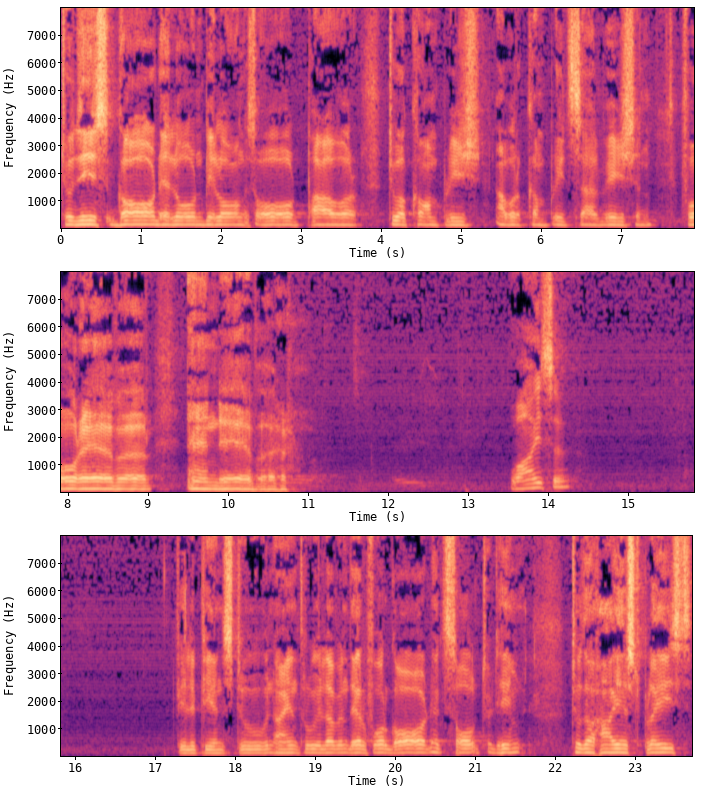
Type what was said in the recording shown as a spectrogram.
To this God alone belongs all power to accomplish our complete salvation forever and ever. Why, sir? Philippians 2 9 through 11. Therefore, God exalted him to the highest place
